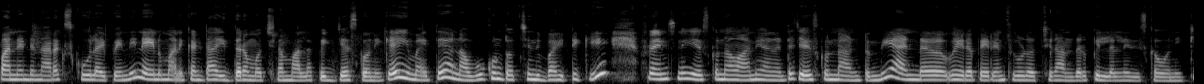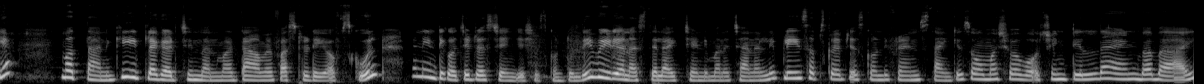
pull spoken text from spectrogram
పన్నెండున్నరకు స్కూల్ అయిపోయింది. నేను మనకంట ఇద్దరం వచ్చినాం మళ్ళీ పిక్ చేసుకోనీకే. ఈమైతే నవ్వుకుంటూ వచ్చింది బయటికి. ఫ్రెండ్స్‌ని చేసుకున్నావా అని అంటే చేసుకున్నా అంటుంది. అండ్ వేరే పేరెంట్స్ కూడా వచ్చిన అందరూ పిల్లల్ని తీసుకపోనీకి. మొత్తానికి ఇట్లా గడిచిందనమాట ఆమె first day of school. And ఇంటికొచ్చి డ్రెస్ చేంజ్ చేసేసుకుంటుంది. వీడియో నచ్చితే లైక్ చేయండి మన ఛానల్‌ని. ప్లీజ్ సబ్స్క్రైబ్ చేసుకోండి friends. Thank you so much for watching till the end. Bye.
